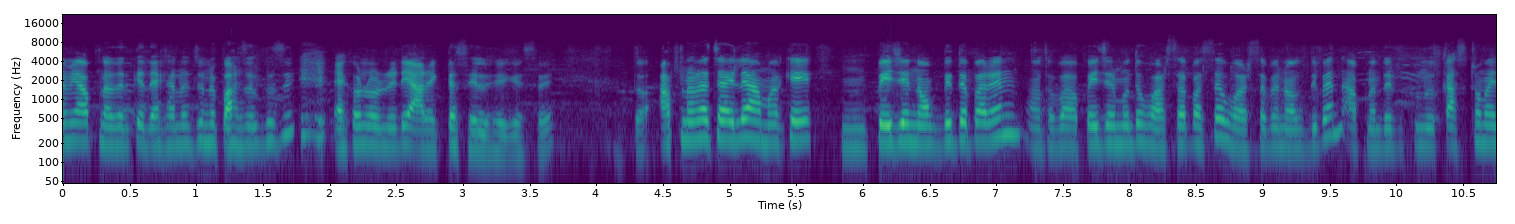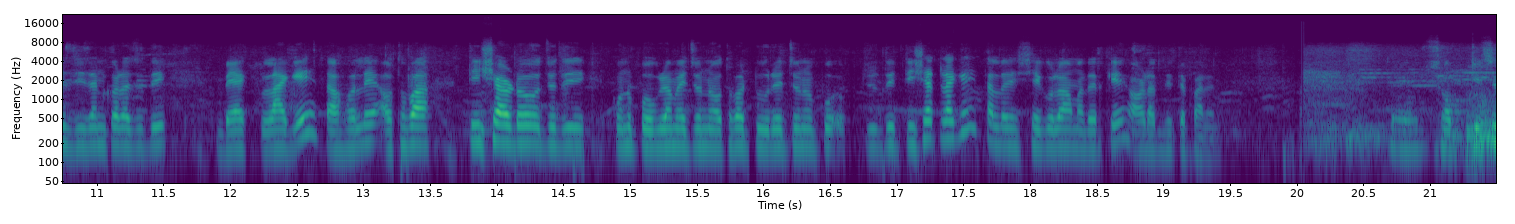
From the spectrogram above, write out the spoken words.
আমি আপনাদেরকে দেখানোর জন্য পার্সেল খুঁজি এখন অলরেডি আরেকটা সেল হয়ে গেছে। তো আপনারা চাইলে আমাকে পেজে নক দিতে পারেন অথবা পেজের মধ্যে হোয়াটসঅ্যাপ আছে হোয়াটসঅ্যাপে নক দিবেন। আপনাদের কোনো কাস্টমাইজ ডিজাইন করা যদি ব্যাগ লাগে তাহলে, অথবা টি শার্টও যদি কোনো প্রোগ্রামের জন্য অথবা ট্যুরের জন্য যদি টি শার্ট লাগে, তাহলে সেগুলো আমাদেরকে অর্ডার দিতে পারেন। তো সব কিছু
